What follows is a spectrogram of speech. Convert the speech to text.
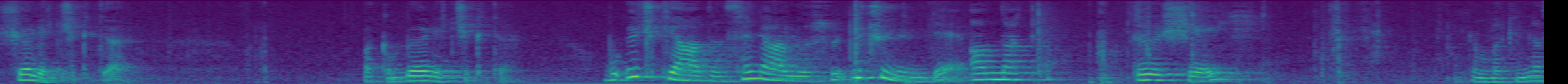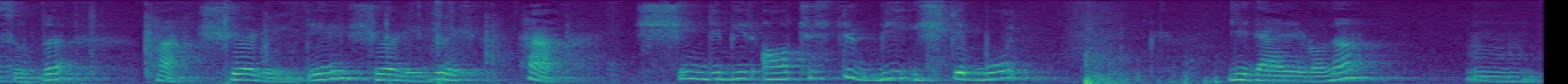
Şöyle çıktı. Bakın böyle çıktı. Bu üç kağıdın senaryosu üçünün de anlattığı şey Bakın bakayım nasıldı? Ha şöyleydi, şöyleydi ha şimdi bir alt üstü bir işte bu ne derler ona? Hmm.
